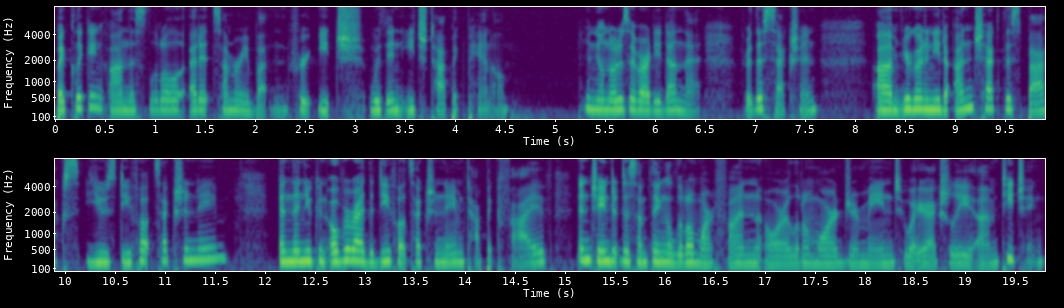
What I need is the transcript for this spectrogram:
by clicking on this little edit summary button for each within each topic panel. And you'll notice I've already done that for this section. Um, you're going to need to uncheck this box use default section name and then you can override the default section name, topic 5, and change it to something a little more fun or a little more germane to what you're actually um, teaching.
